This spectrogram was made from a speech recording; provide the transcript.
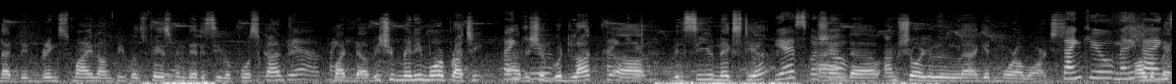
that it brings smile on people's face when they receive a postcard. Yeah, but. Uh, wish you many more, Prachi. Thank uh, wish you you. good luck. Thank uh, you. We'll see you next year. Yes, for sure. And uh, I'm sure you'll uh, get more awards. Thank you. Many All the thanks. best.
